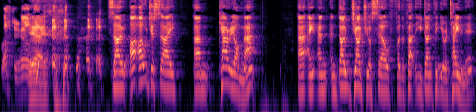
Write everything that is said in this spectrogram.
Fucking hell! Yeah. yeah. so I, I, would just say, um, carry on, Matt, uh, and, and and don't judge yourself for the fact that you don't think you're retaining it,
